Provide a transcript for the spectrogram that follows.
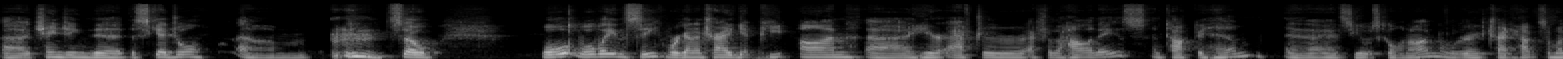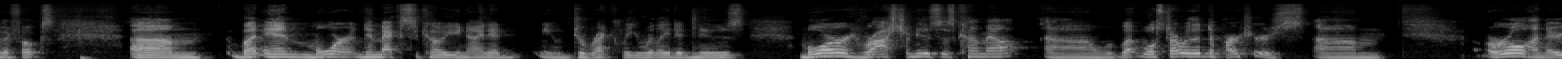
uh, changing the the schedule. Um, so we'll we'll wait and see. We're to try to get Pete on uh, here after after the holidays and talk to him and, and see what's going on. We're to try to to some other folks. Um, but in more New Mexico United, you know, directly related news, more roster news has come out. Uh, but we'll start with the departures. Um, Earl, I know you're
